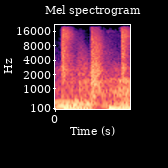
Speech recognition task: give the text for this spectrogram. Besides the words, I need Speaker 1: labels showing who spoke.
Speaker 1: We are.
